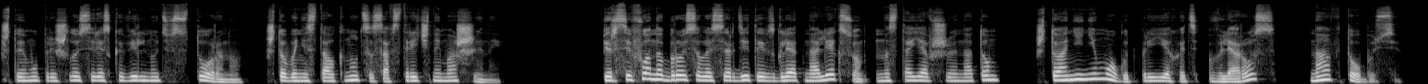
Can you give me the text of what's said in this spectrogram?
что ему пришлось резко вильнуть в сторону, чтобы не столкнуться со встречной машиной. Персефона бросила сердитый взгляд на Лексу, настоявшую на том, что они не могут приехать в Лярос на автобусе.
